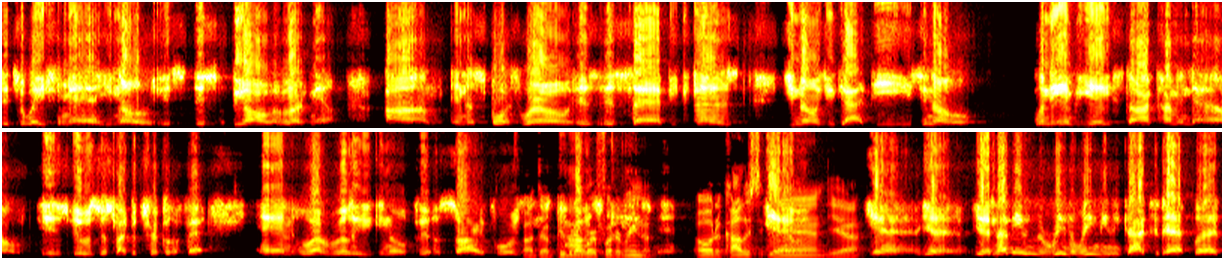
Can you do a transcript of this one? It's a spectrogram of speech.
situation, man. You know it's it's be all alert now. Um, in the sports world, is is sad because you know you got these you know when the NBA started coming down, it, it was just like a trickle effect. And who I really, you know, feel sorry for is oh, the people that work for the arena. Man. Oh, the college, yeah, man, yeah, yeah, yeah, yeah. Not even the arena. We ain't even got to that, but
